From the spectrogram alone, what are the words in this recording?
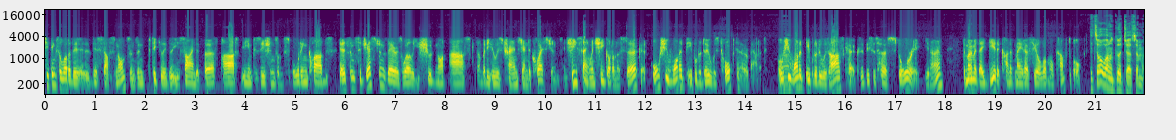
She thinks a lot of the, this stuff is nonsense, and particularly the assigned at birth part, the impositions on sporting clubs. There's some suggestions there as well that you should not ask somebody who is transgender questions. And she's saying when she got on the circuit, all she wanted people to do was talk to her about it. All she wanted people to do was ask her because this is her story, you know? The moment they did, it kind of made her feel a lot more comfortable. It's all well and good to have some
